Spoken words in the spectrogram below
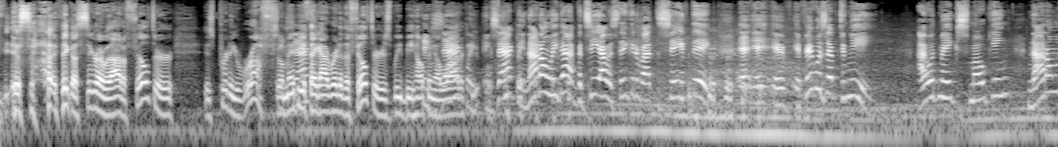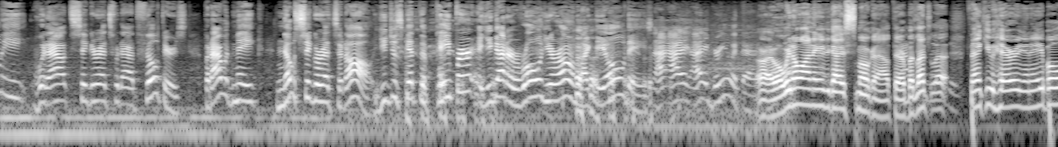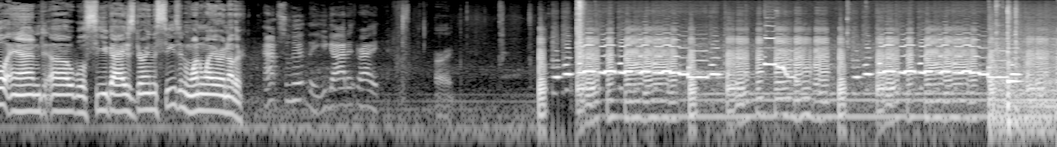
I think a cigarette without a filter is pretty rough. So maybe if they got rid of the filters, we'd be helping a lot of exactly, people. exactly. Not only that, but see, I was thinking about the same thing. If, if it was up to me, I would make smoking not only without cigarettes, without filters, but I would make no cigarettes at all. You just get the paper and you got to roll your own like the old days. I, I, I agree with that. All right. Well, we don't want any of you guys smoking out there, but let's let, thank you, Harry and Abel, and uh, we'll see you guys during the season, one way or another. Absolutely. You got it right. All right.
